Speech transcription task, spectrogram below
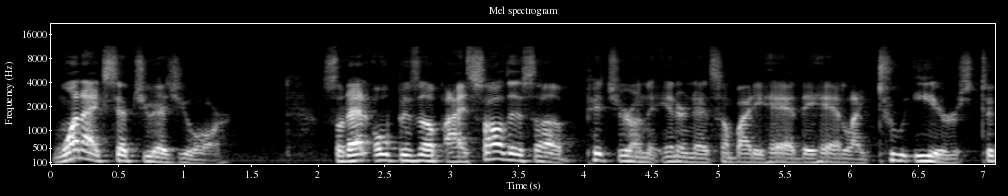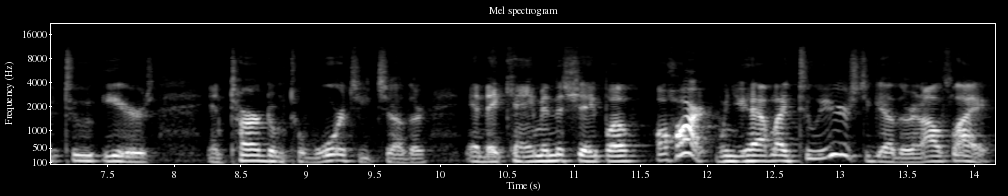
one, I accept you as you are. So that opens up, I saw this uh, picture on the internet somebody had, they had like two ears, took two ears and turned them towards each other and they came in the shape of a heart when you have like two ears together. And I was like,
